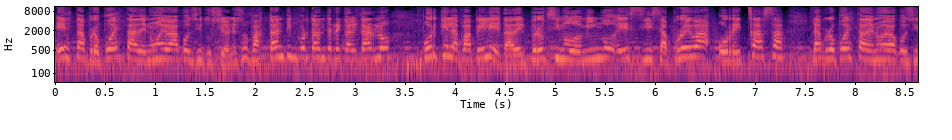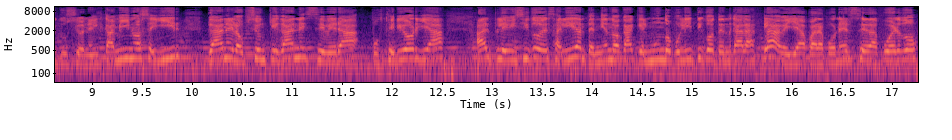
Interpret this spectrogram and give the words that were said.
esta propuesta de nueva constitución. Eso es bastante importante recalcarlo porque la papeleta del próximo domingo es si se aprueba o rechaza la propuesta de nueva constitución. El camino a seguir, gane la opción que gane, se verá posterior ya al plebiscito de salida, entendiendo acá que el mundo político tendrá las claves ya para ponerse de acuerdo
